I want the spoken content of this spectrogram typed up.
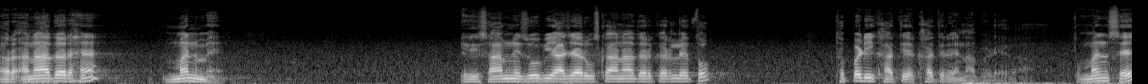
और अनादर है मन में। यदि सामने जो भी आ जाए उसका अनादर कर ले तो थप्पड़ी खाते खाते रहना पड़ेगा। तो मन से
